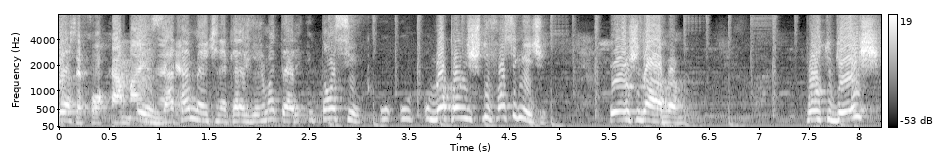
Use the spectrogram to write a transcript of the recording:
Pra você focar mais, né? Exatamente, naquelas duas matérias. Então, assim, o, o- o meu plano de estudo foi o seguinte: eu estudava português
